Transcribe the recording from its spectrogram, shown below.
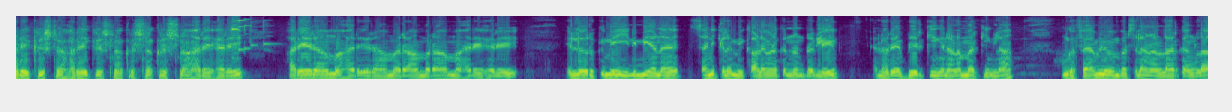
ஹரே கிருஷ்ணா ஹரே கிருஷ்ணா கிருஷ்ண கிருஷ்ணா ஹரே ஹரே. ஹரே ராம ஹரே ராம ராம ராம ஹரே ஹரே. எல்லோருக்குமே இனிமையான சனிக்கிழமை காலை வணக்கம் நண்பர்களே. எல்லோரும் எப்படி இருக்கீங்க? நலமாக இருக்கீங்களா? உங்கள் ஃபேமிலி மெம்பர்ஸ் எல்லாம் நல்லா இருக்காங்களா?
